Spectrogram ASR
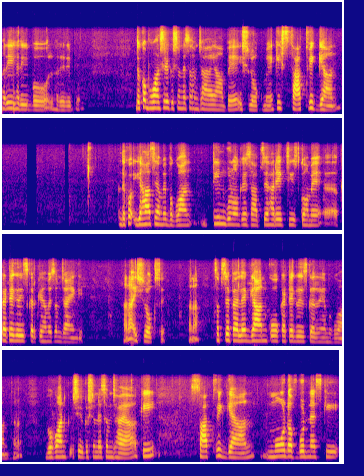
हरी हरि बोल, हरी हरि बोल। देखो, भगवान श्री कृष्ण ने समझाया यहाँ पे इस श्लोक में कि सात्विक ज्ञान देखो, यहाँ से हमें भगवान तीन गुणों के हिसाब से हर एक चीज़ को हमें कैटेगरीज करके हमें समझाएँगे, है ना, इस श्लोक से, है ना। सबसे पहले ज्ञान को कैटेगरीज कर रहे हैं भगवान, है ना। भगवान श्री कृष्ण ने समझाया कि सात्विक ज्ञान मोड ऑफ़ गुडनेस की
